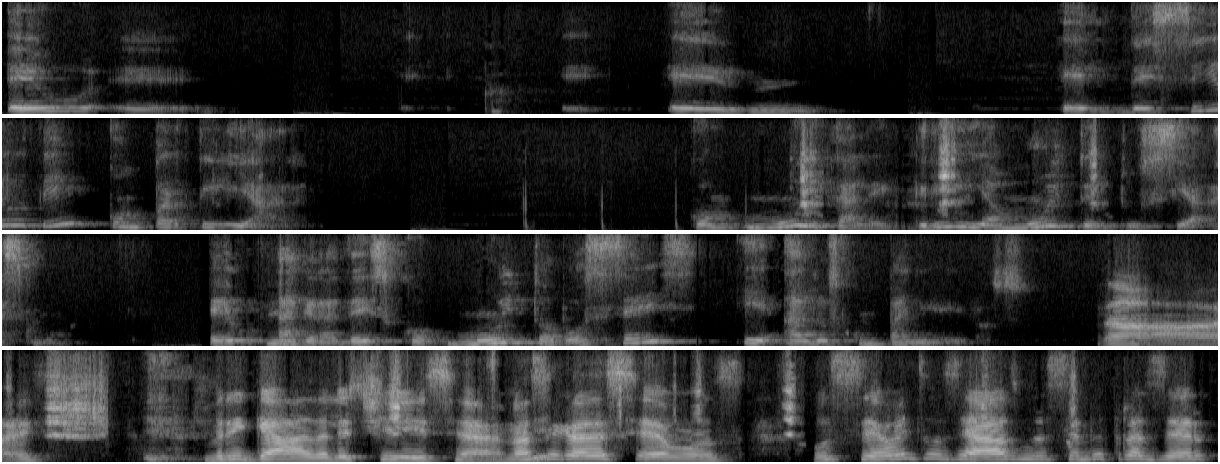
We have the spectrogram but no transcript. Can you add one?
Eu, eh, el, el, deseo de compartilhar com muita alegria, muito entusiasmo. Eu agradeço muito a vocês e a los companheiros. Ai, obrigada, Letícia. Nós agradecemos o seu entusiasmo de sempre trazer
